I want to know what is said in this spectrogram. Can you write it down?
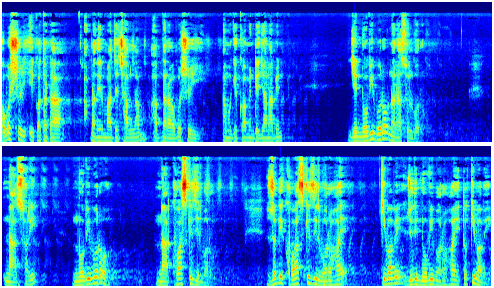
অবশ্যই এই কথাটা আপনাদের মাঝে ছাড়লাম। আপনারা অবশ্যই আমাকে কমেন্টে জানাবেন যে নবী বড় না রাসুল বড়? না সরি নবী বড় না খোয়াজ কেজির বড়? যদি খোয়াজ কেজির বড় হয়, কীভাবে? যদি নবী বড় হয়, তো কীভাবে?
